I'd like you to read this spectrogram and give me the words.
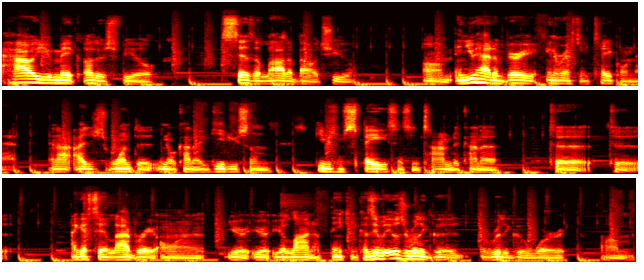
how you make others feel says a lot about you um, and you had a very interesting take on that and I, I just wanted to you know kind of give you some give you some space and some time to kind of to to I guess to elaborate on your your, your line of thinking because it, it was a really good a really good word um,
